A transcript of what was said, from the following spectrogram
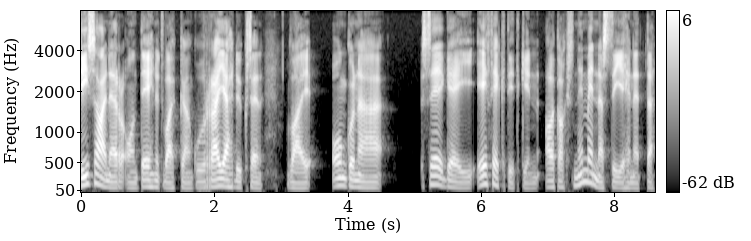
designer on tehnyt vaikka jonkun räjähdyksen, vai onko nämä CGI-efektitkin, alkaako ne mennä siihen, että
